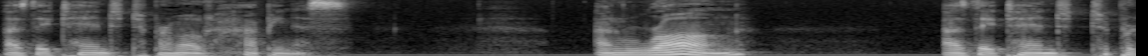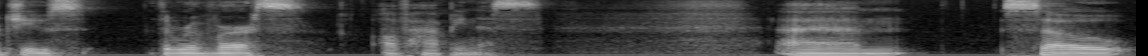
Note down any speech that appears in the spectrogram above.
as they tend to promote happiness, and wrong as they tend to produce the reverse of happiness. Um, so,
